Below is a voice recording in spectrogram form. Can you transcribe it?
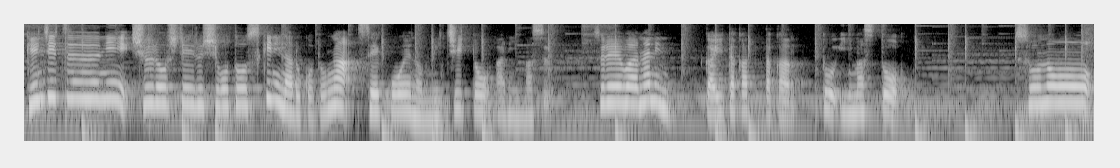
現実に就労している仕事を好きになることが成功への道とあります。それは何が言いたかったかと言いますと、その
